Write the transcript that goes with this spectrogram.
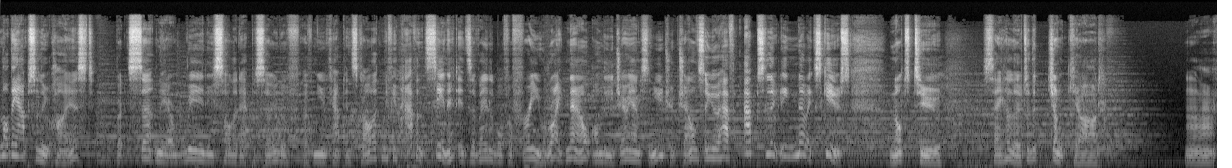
not the absolute highest, but certainly a really solid episode of, of New Captain Scarlet. And if you haven't seen it, it's available for free right now on the Gerry Anderson YouTube channel, so you have absolutely no excuse not to say hello to the junkyard. Mm.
